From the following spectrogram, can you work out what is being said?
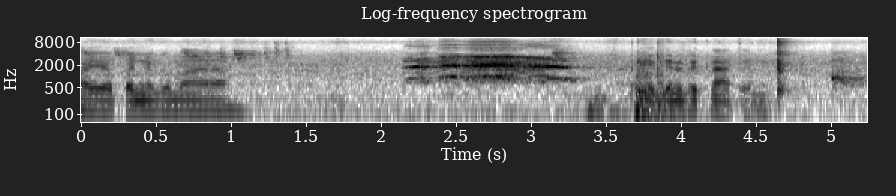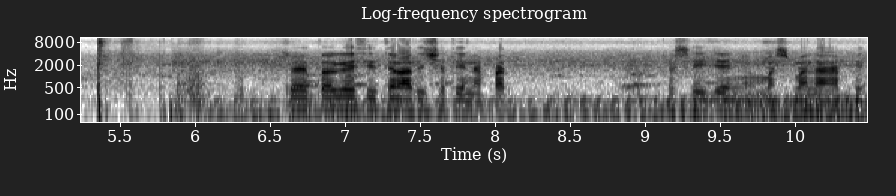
Ayaw pa nyo gumana. Pihitin ulit natin. So ito guys, dito natin siya tinapat. Kasi dyan yung mas malapit.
